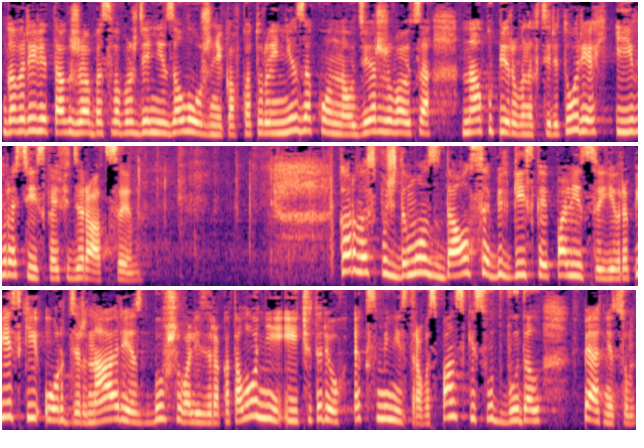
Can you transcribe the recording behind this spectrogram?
Говорили также об освобождении заложников, которые незаконно удерживаются на оккупированных территориях и в Российской Федерации. Карлос Пучдемон сдался бельгийской полиции. Европейский ордер на арест бывшего лидера Каталонии и четырех экс-министров испанский суд выдал в пятницу.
